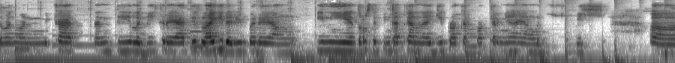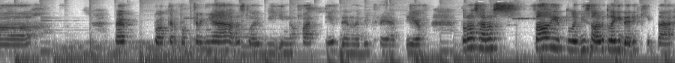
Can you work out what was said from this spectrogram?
teman-teman Mikat nanti lebih kreatif lagi daripada yang ini terus ditingkatkan lagi proker-prokernya yang lebih uh, poker-pokernya harus lebih inovatif dan lebih kreatif. Terus harus solid, lebih solid lagi dari kita.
